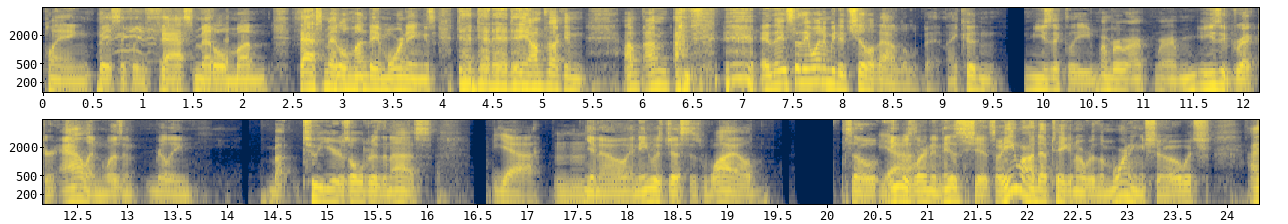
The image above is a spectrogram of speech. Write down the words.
playing basically fast metal mon- fast metal Monday mornings. Da, da, da, da, I'm fucking, I'm, I'm, I'm, and they so they wanted me to chill it out a little bit. I couldn't musically. Remember, our, our music director Alan wasn't really about two years older than us, Yeah. mhm. you know, and he was just as wild. So he was learning his shit. So he wound up taking over the morning show, which I,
